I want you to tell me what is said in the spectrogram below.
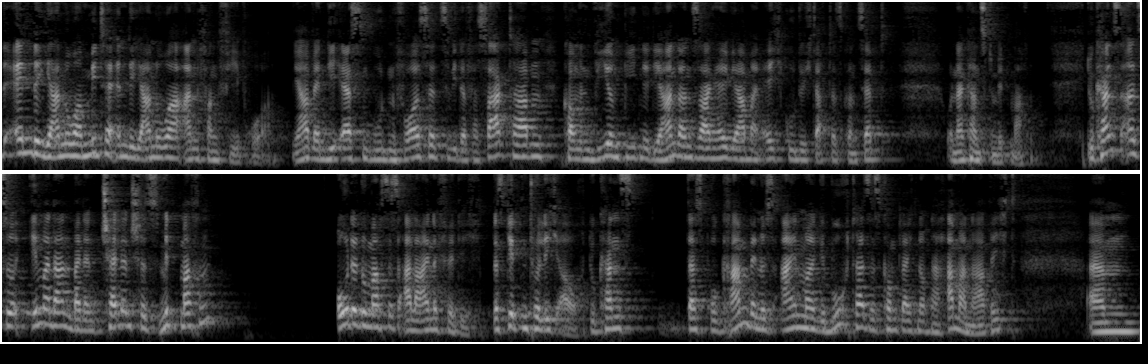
Ende Januar, Mitte, Ende Januar, Anfang Februar. Ja, wenn die ersten guten Vorsätze wieder versagt haben, kommen wir und bieten dir die Hand an und sagen, hey, wir haben ein echt gut durchdachtes Konzept und dann kannst du mitmachen. Du kannst also immer dann bei den Challenges mitmachen oder du machst es alleine für dich. Das geht natürlich auch. Du kannst das Programm, wenn du es einmal gebucht hast, es kommt gleich noch eine Hammernachricht, ähm,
